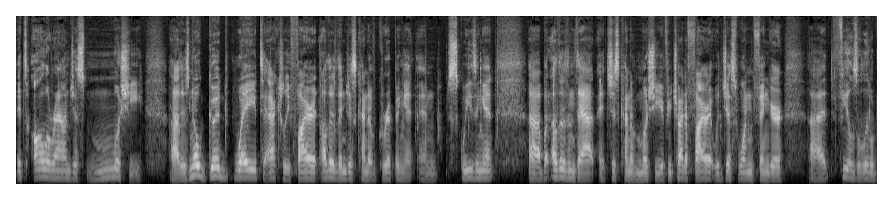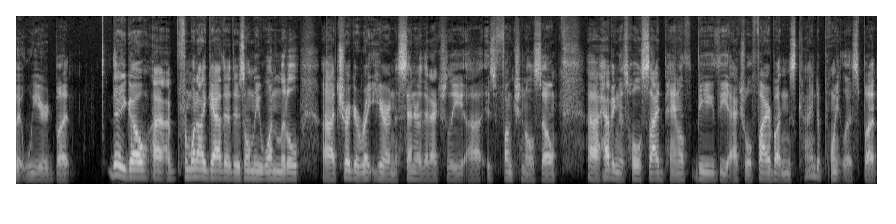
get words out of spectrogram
It's all around just mushy. Uh, there's no good way to actually fire it other than just kind of gripping it and squeezing it. Uh, but other than that, it's just kind of mushy. If you try to fire it with just one finger, uh, it feels a little bit weird, but there you go. Uh, from what I gather, there's only one little uh, trigger right here in the center that actually uh, is functional. So uh, having this whole side panel be the actual fire button is kind of pointless. But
